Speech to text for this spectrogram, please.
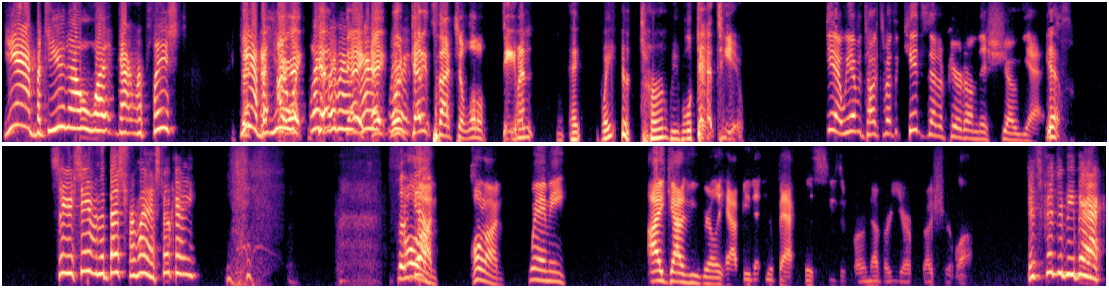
Yeah, but do you know what got replaced? Yeah, but you know Hey, what? Wait, wait, wait, hey, hey, we're getting to that, you little demon. Hey, wait your turn. We will get to you. Yeah, we haven't talked about the kids that appeared on this show yet. Yes. So you're saving the best for last, okay? So hold yeah. on, hold on, Whammy. I gotta be really happy that you're back this season for another year of Press Your Luck. It's good to be back.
